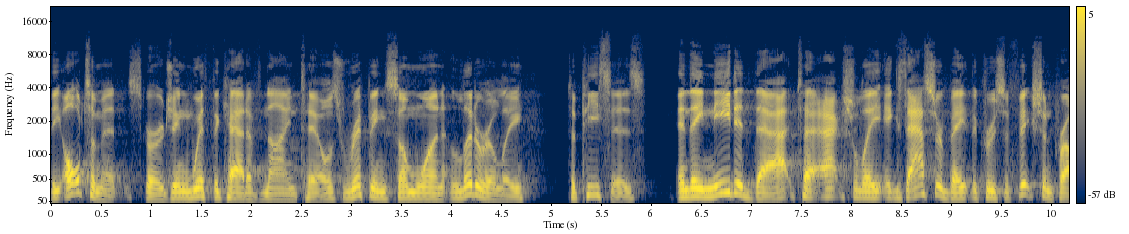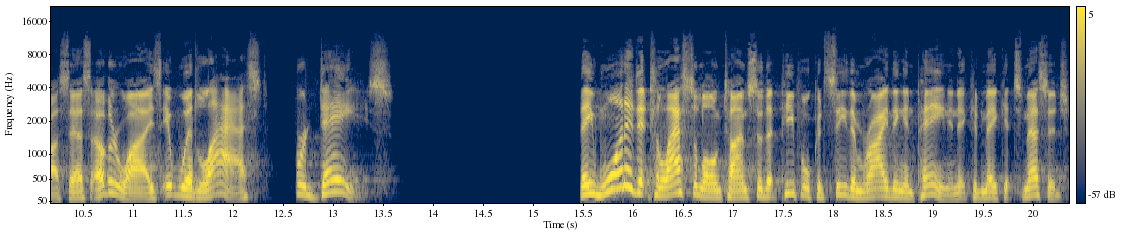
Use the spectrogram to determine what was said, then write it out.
the ultimate scourging with the cat of nine tails, ripping someone literally to pieces. And they needed that to actually exacerbate the crucifixion process. Otherwise, it would last for days. They wanted it to last a long time so that people could see them writhing in pain and it could make its message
